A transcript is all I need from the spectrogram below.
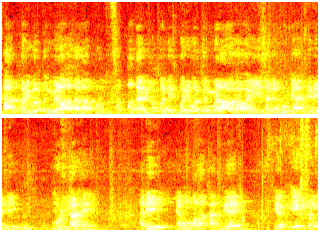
काल परिवर्तन मिळावा झाला परंतु सत्ताधारी लोकांनीच परिवर्तन मिळावा गावा ही सगळ्यात मोठी आश्चर्याची गोष्ट आहे. आणि त्यामुळे मला खात्री आहे की आम्ही एक संघ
